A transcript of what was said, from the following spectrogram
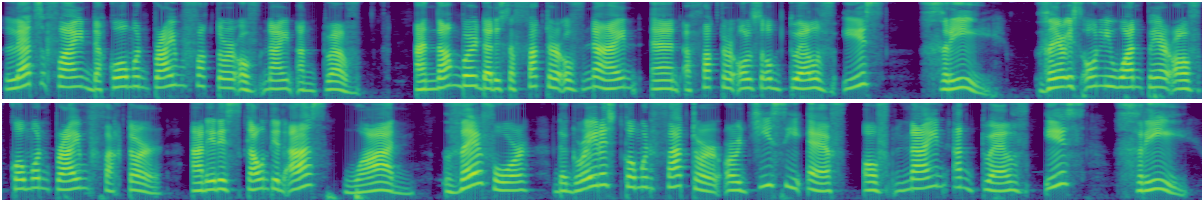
Let's find the common prime factor of 9 and 12. A number that is a factor of 9 and a factor also of 12 is 3. There is only one pair of common prime factor and it is counted as 1. Therefore, the greatest common factor or GCF of 9 and 12 is 3.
